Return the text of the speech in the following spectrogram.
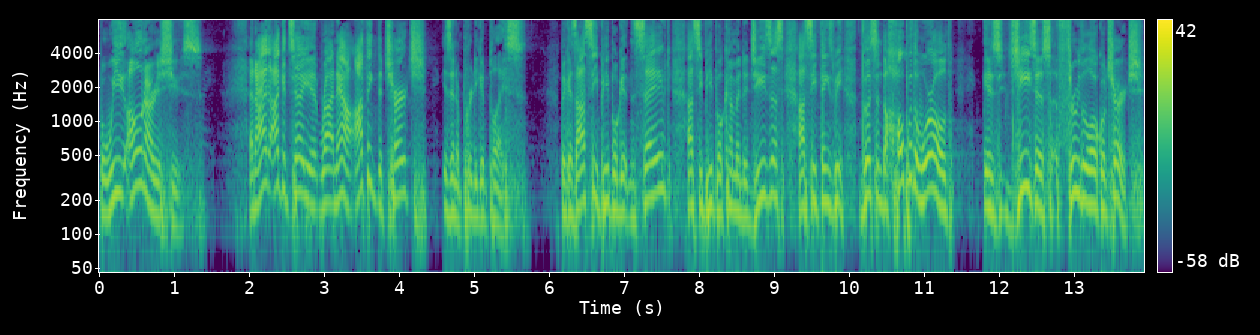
But we own our issues. And I, I could tell you right now, I think the church is in a pretty good place because I see people getting saved. I see people coming to Jesus. I see things being, listen, the hope of the world is Jesus through the local church.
